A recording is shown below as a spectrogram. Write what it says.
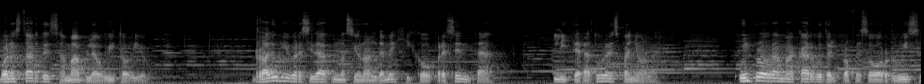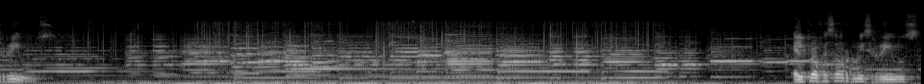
Buenas tardes, amable auditorio. Radio Universidad Nacional de México presenta Literatura Española, un programa a cargo del profesor Luis Ríos. El profesor Luis Ríos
